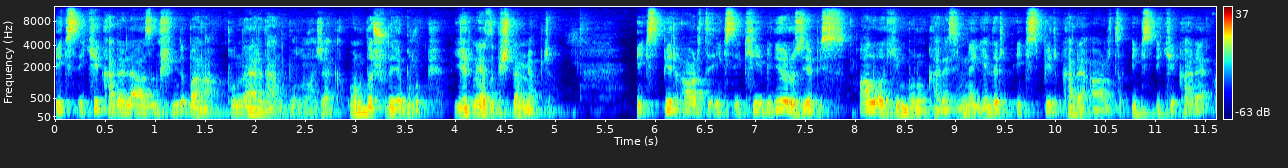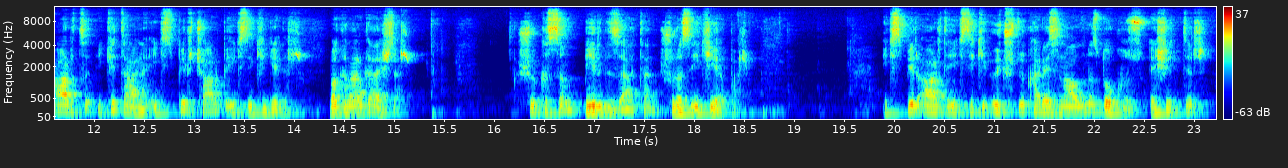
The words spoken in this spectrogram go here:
x2 kare lazım şimdi bana. Bu nereden bulunacak? Onu da şuraya bulup yerine yazıp işlem yapacağım x1 artı x2'yi biliyoruz ya biz. Al bakayım bunun karesini ne gelir? x1 kare artı x2 kare artı 2 tane x1 çarpı x2 gelir. Bakın arkadaşlar. Şu kısım 1'di zaten. Şurası 2 yapar. x1 artı x2 3'tü. Karesini aldınız 9 eşittir.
